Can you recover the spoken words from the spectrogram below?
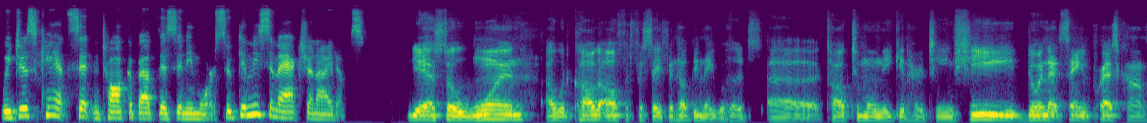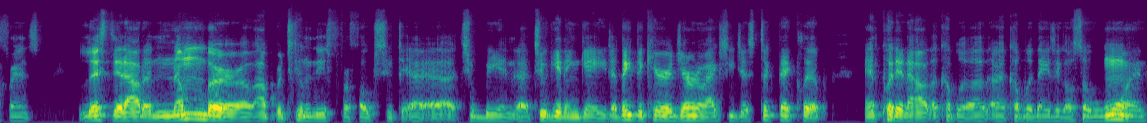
We just can't sit and talk about this anymore. So give me some action items. Yeah, so one, I would call the Office for Safe and Healthy Neighborhoods, uh, talk to Monique and her team. She, during that same press conference, listed out a number of opportunities for folks to uh, to be in, uh, to get engaged. I think the Courier Journal actually just took that clip and put it out a couple of a couple of days ago. So one,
